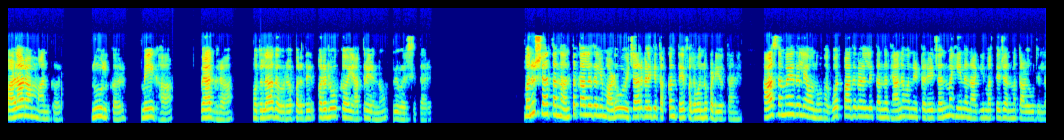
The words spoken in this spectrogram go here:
ಬಾಳಾರಾಮ್ ಮಾನ್ಕರ್, ನೂಲ್ಕರ್, ಮೇಘ, ವ್ಯಾಘ್ರ ಮೊದಲಾದವರ ಪರದೆ ಪರಲೋಕ ಯಾತ್ರೆಯನ್ನು ವಿವರಿಸಿದ್ದಾರೆ. ಮನುಷ್ಯ ತನ್ನ ಅಂತಕಾಲದಲ್ಲಿ ಮಾಡುವ ವಿಚಾರಗಳಿಗೆ ತಕ್ಕಂತೆ ಫಲವನ್ನು ಪಡೆಯುತ್ತಾನೆ. ಆ ಸಮಯದಲ್ಲಿ ಅವನು ಭಗವತ್ಪಾದಗಳಲ್ಲಿ ತನ್ನ ಧ್ಯಾನವನ್ನಿಟ್ಟರೆ ಜನ್ಮಹೀನನಾಗಿ ಮತ್ತೆ ಜನ್ಮ ತಾಳುವುದಿಲ್ಲ.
